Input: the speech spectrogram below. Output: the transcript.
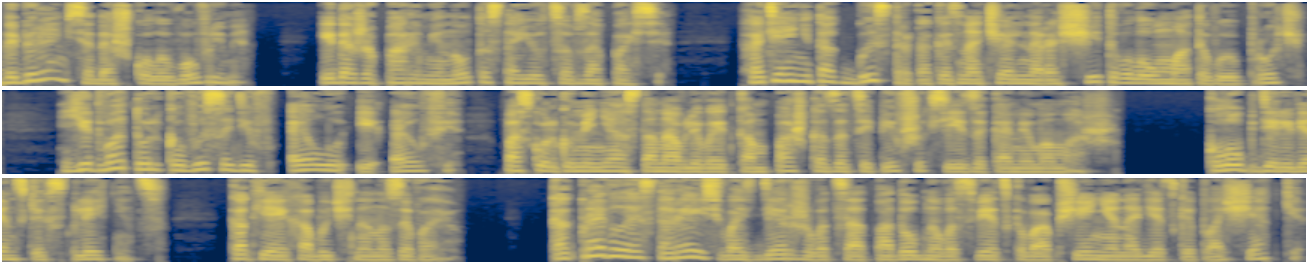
Добираемся до школы вовремя, и даже пара минут остается в запасе. Хотя и не так быстро, как изначально рассчитывала, уматываю прочь, едва только высадив Эллу и Элфи, поскольку меня останавливает компашка зацепившихся языками мамаш. Клуб деревенских сплетниц, как я их обычно называю. Как правило, я стараюсь воздерживаться от подобного светского общения на детской площадке,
